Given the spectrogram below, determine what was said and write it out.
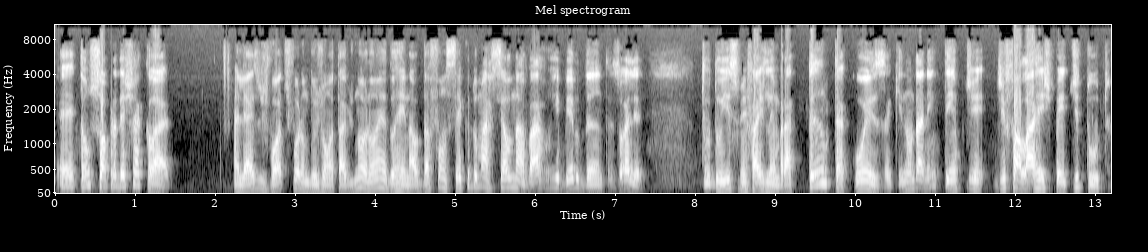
É, então, só para deixar claro. Aliás, os votos foram do João Otávio de Noronha, do Reinaldo da Fonseca e do Marcelo Navarro Ribeiro Dantas. Olha, tudo isso me faz lembrar tanta coisa que não dá nem tempo de, de falar a respeito de tudo.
